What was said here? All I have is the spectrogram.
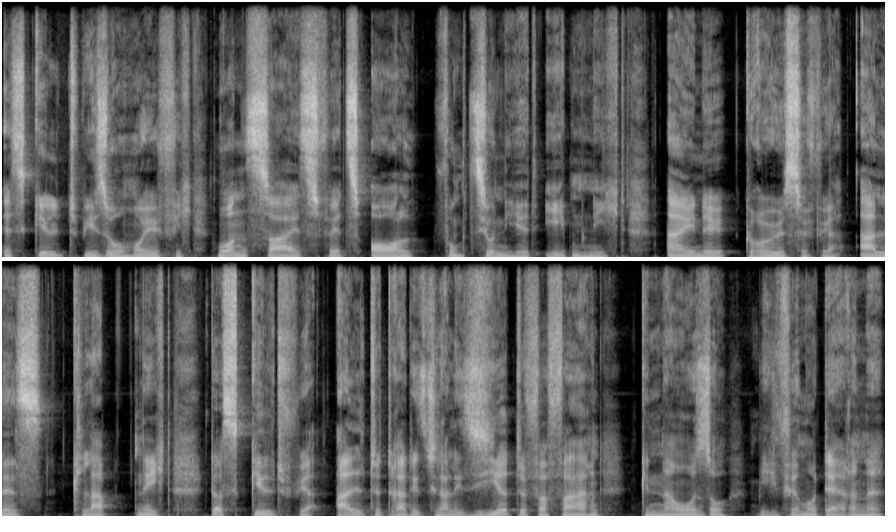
Es gilt wie so häufig, One Size Fits All funktioniert eben nicht. Eine Größe für alles klappt nicht. Das gilt für alte, traditionalisierte Verfahren genauso wie für moderne.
